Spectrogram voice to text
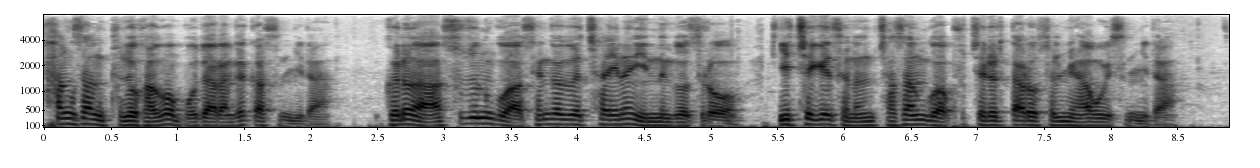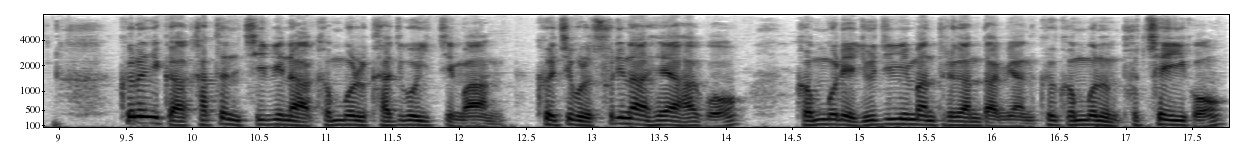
항상 부족하고 모자란 것 같습니다. 그러나 수준과 생각의 차이는 있는 것으로 이 책에서는 자산과 부채를 따로 설명하고 있습니다. 그러니까 같은 집이나 건물을 가지고 있지만 그 집을 수리나 해야 하고 건물에 유지비만 들어간다면 그 건물은 부채이고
